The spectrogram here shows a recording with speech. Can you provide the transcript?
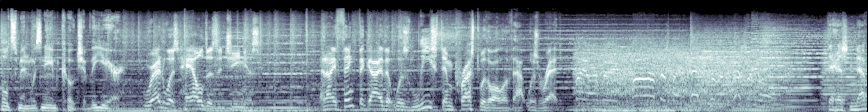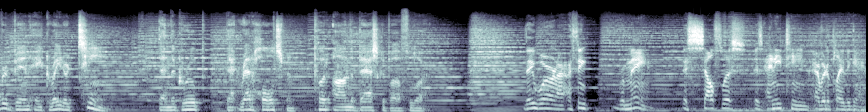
Holzman was named Coach of the Year. Red was hailed as a genius. And I think the guy that was least impressed with all of that was Red. There has never been a greater team than the group that Red Holzman put on the basketball floor. They were, and I I think remain, as selfless as any team ever to play the game.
